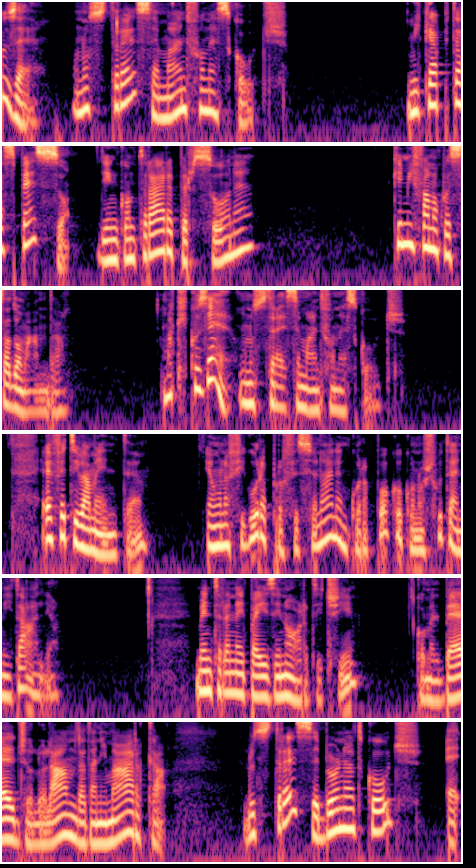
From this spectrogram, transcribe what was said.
cos'è uno stress e mindfulness coach? Mi capita spesso di incontrare persone che mi fanno questa domanda. Ma che cos'è uno stress e mindfulness coach? Effettivamente è una figura professionale ancora poco conosciuta in Italia, mentre nei paesi nordici, come il Belgio, l'Olanda, Danimarca, lo stress e burnout coach è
